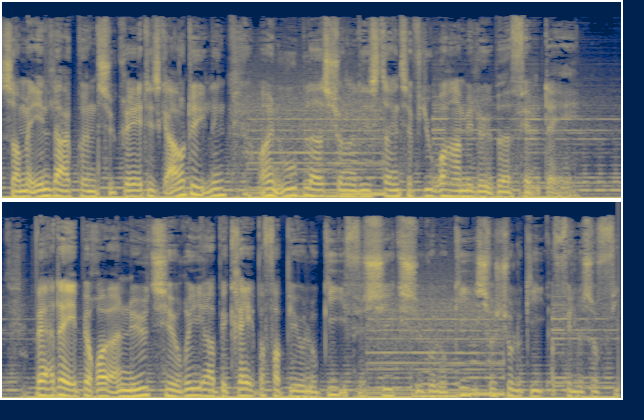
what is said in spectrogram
som er indlagt på en psykiatrisk afdeling, og en ugebladsjournalist, der interviewer ham i løbet af fem dage. Hver dag berører nye teorier og begreber fra biologi, fysik, psykologi, sociologi og filosofi.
